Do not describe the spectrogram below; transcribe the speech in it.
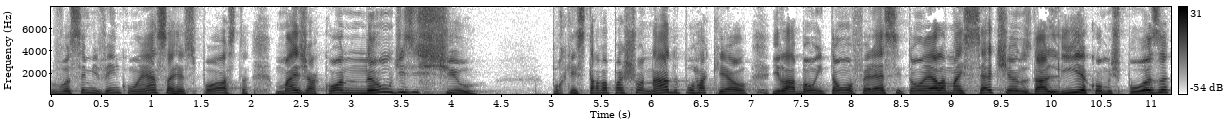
você me vem com essa resposta. Mas Jacó não desistiu porque estava apaixonado por Raquel. E Labão então oferece então a ela mais sete anos, dá Lia como esposa,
